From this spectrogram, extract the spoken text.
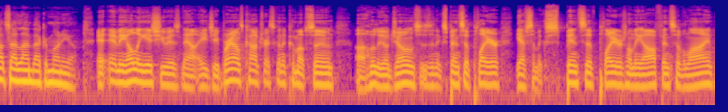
outside linebacker money up. And, and the only issue is now AJ Brown's contract's going to come up soon. Uh, Julio Jones is an expensive player. You have some expensive players on the offensive line.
